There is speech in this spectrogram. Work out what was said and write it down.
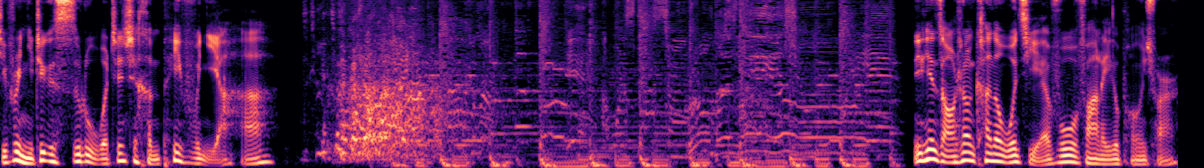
媳妇儿，你这个思路我真是很佩服你啊啊！那天早上看到我姐夫发了一个朋友圈。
